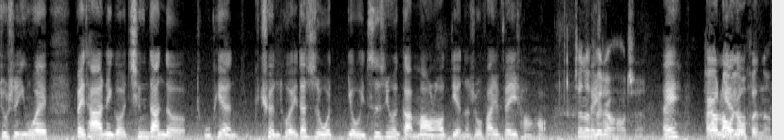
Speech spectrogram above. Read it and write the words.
就是因为被它那个清淡的图片劝退，但是我有一次是因为感冒，然后点的时候发现非常好。真的非常好吃。哎，还有老友，粉呢，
